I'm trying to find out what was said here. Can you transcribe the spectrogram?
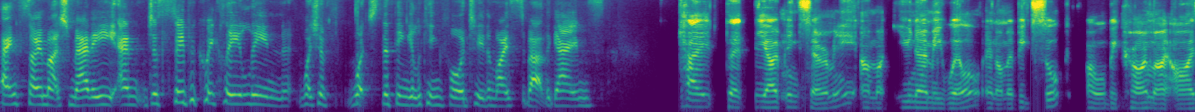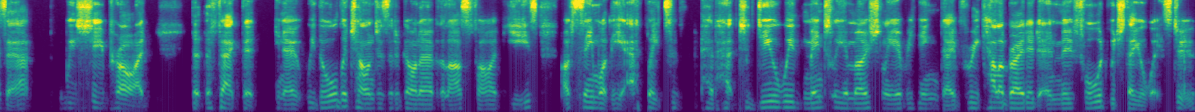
Thanks so much, Maddie. And just super quickly, Lynne, what's your what's the thing you're looking forward to the most about the games? Kate, that the opening ceremony, um, you know me well, and I'm a big sook. I will be crying my eyes out with sheer pride that the fact that, you know, with all the challenges that have gone over the last five years, I've seen what the athletes have, have had to deal with mentally, emotionally, everything. They've recalibrated and moved forward, which they always do.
